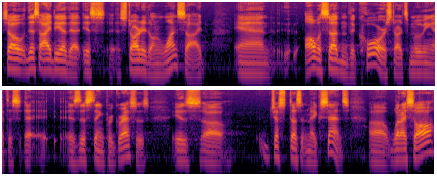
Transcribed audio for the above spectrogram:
So this idea that is started on one side and all of a sudden the core starts moving at this, as this thing progresses is uh, just doesn't make sense. Uh, what I saw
